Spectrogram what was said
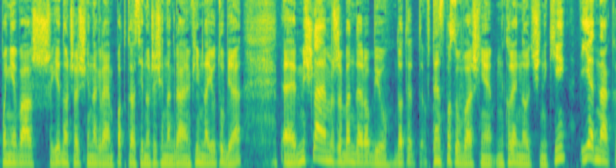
ponieważ jednocześnie nagrałem podcast, jednocześnie nagrałem film na YouTubie. Myślałem, że będę robił te, w ten sposób właśnie kolejne odcinki, jednak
